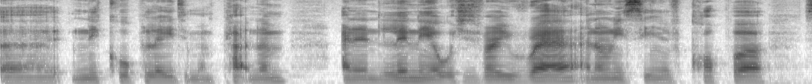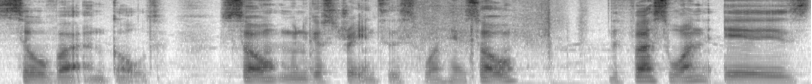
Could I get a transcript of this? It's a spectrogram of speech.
uh, nickel, palladium, and platinum, and then linear, which is very rare and only seen with copper, silver, and gold. So I'm going to go straight into this one here. So the first one is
